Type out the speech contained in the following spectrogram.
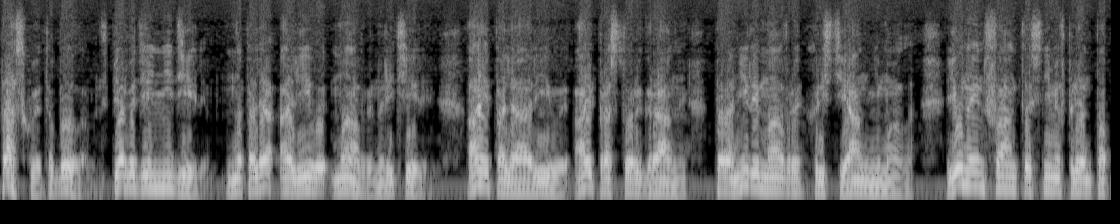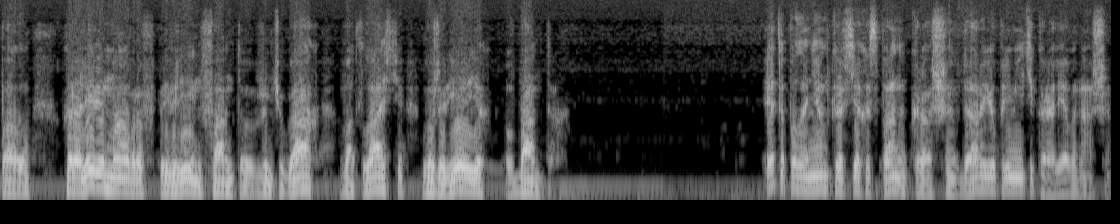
Пасху это было, в первый день недели. На поля оливы мавры налетели. Ай, поля оливы, ай, просторы граны, полонили мавры, христиан немало. Юная инфанта с ними в плен попала. Королеве мавров привели инфанту в жемчугах, в атласе, в ожерельях, в бантах. Это полонянка всех испанок краше, в дар ее примите, королева наша.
